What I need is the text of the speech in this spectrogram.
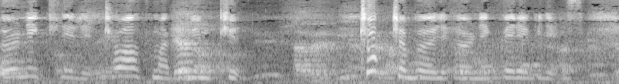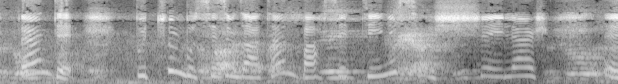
örnekleri çoğaltmak mümkün. Çokça böyle örnek verebiliriz. Ben de bütün bu sizin zaten bahsettiğiniz şeyler e,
